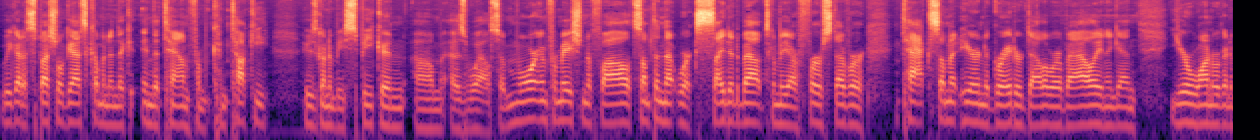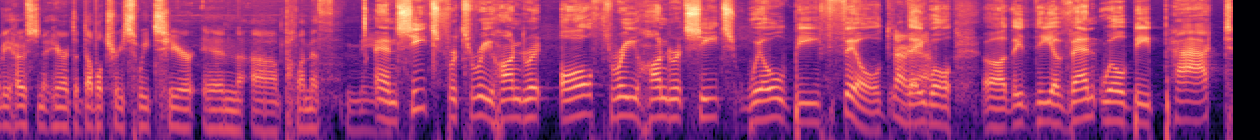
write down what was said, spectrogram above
We got a special guest coming into, into town from Kentucky who's going to be speaking um, as well. So more information to follow. It's something that we're excited about. It's going to be our first ever tax summit here in the greater Delaware Valley. And again, year one, we're going to be hosting it here at the Doubletree Suites here in uh, Plymouth. Mead. And seats for 300. All 300 seats will be filled. Oh, they yeah. will. Uh, the the event will be packed,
